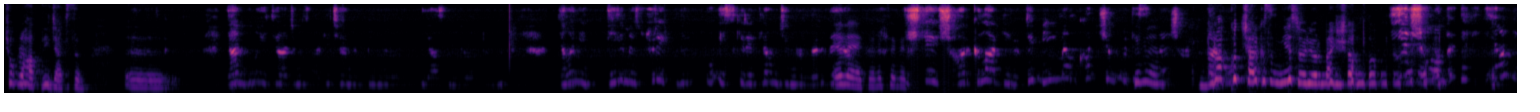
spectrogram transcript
çok rahatlayacaksın. Ee, Yani buna ihtiyacımız var. Geçen gün bilmiyorum yazdım gördüğümü. Yani dilime sürekli o eski reklam jingle'ları veya evet, evet, evet. işte şarkılar geliyor. De bilmem kaç yıl ötesinden şarkılar. Burak Kut şarkısını niye söylüyorum ben şu anda onu? Niye şu anda? Evet yani.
